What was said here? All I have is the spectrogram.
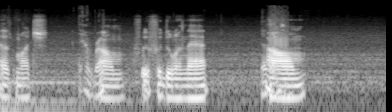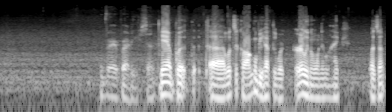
as much Damn, bro. um for for doing that. That's awesome. Um, I'm very proud of you, son. yeah, but uh, what's it called? I'm gonna be have to work early in the morning. Like, what's up?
